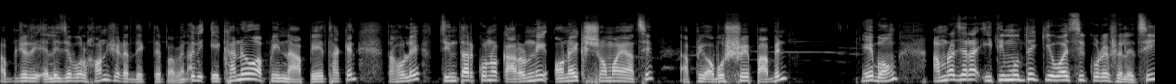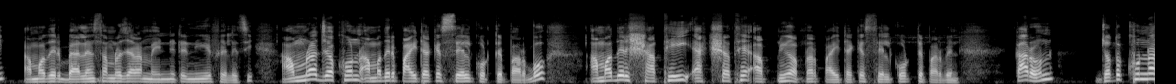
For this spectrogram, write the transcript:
আপনি যদি এলিজেবল হন, সেটা দেখতে পাবেন। যদি এখানেও আপনি না পেয়ে থাকেন, তাহলে চিন্তার কোনো কারণ নেই, অনেক সময় আছে, আপনি অবশ্যই পাবেন। এবং আমরা যারা ইতিমধ্যে কেওয়াইসি করে ফেলেছি, আমাদের ব্যালেন্স আমরা যারা মেইননেটে নিয়ে ফেলেছি, আমরা যখন আমাদের পাইটাকে সেল করতে পারব, আমাদের সাথেই একসাথে আপনিও আপনার পাইটাকে সেল করতে পারবেন। কারণ যতক্ষণ না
